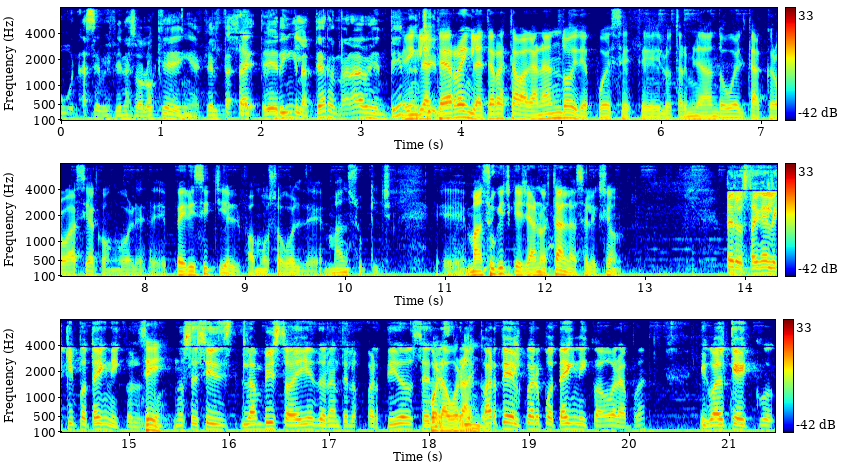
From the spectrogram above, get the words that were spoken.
Una semifinal, solo que en aquel... Exacto. Era Inglaterra, no era Argentina. Era Inglaterra, Inglaterra estaba ganando y después este, lo termina dando vuelta a Croacia con goles de Perisic y el famoso gol de Mandzukic. Eh, Mandzukic que ya no está en la selección. Pero está en el equipo técnico. Sí. No sé si lo han visto ahí durante los partidos. Colaborando. Es parte del cuerpo técnico ahora, pues. Igual que Co-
